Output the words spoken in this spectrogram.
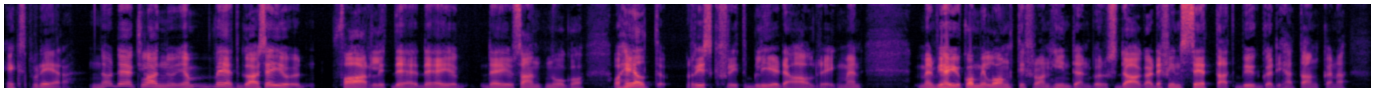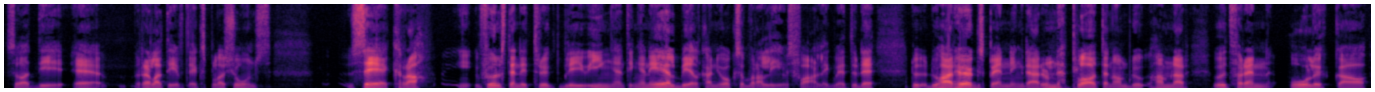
explodera? No, det är klart, nu, jag vet, gas är ju farligt, det, det, är, ju, det är ju sant nog och, och helt riskfritt blir det aldrig men men vi har ju kommit långt ifrån Hindenburgs dagar. Det finns sätt att bygga de här tankarna så att de är relativt explosionssäkra. Fullständigt tryggt blir ju ingenting. En elbil kan ju också vara livsfarlig. Vet du, det, du, du har högspänning där under plåten om du hamnar ut för en olycka och,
